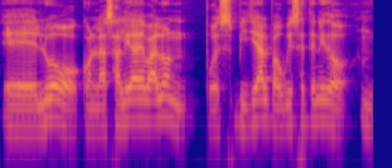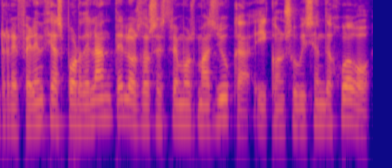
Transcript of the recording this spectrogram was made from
Eh, luego, con la salida de balón, pues Villalba hubiese tenido referencias por delante, los dos extremos más yuca, y con su visión de juego,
